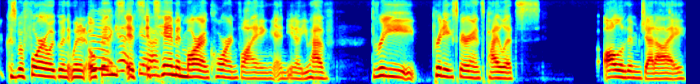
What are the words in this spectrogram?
Because before, like when when it Yeah, opens, guess, it's yeah. it's him and Mara and Corran flying, and you know you have three pretty experienced pilots, all of them Jedi.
